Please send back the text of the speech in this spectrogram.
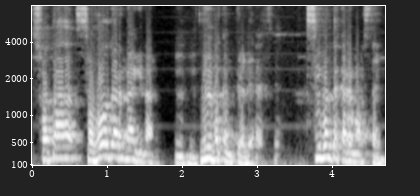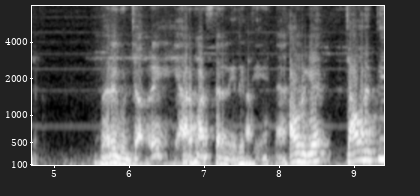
ಸ್ವತಃ ಸಹೋದರನಾಗಿ ನಾನು ನಿಲ್ಬೇಕಂತೇಳಿ ಸೀಮಂತ ಕಾರ್ಯ ಮಾಡಿಸ್ತಾ ಇದ್ದೆ. ವೆರಿ ಗುಡ್ ಜಾಬ್ ರೀ. ಯಾರು ಮಾಡಿಸ್ತಾರ ಈ ರೀತಿ? ಅವ್ರಿಗೆ ಯಾವ ರೀತಿ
